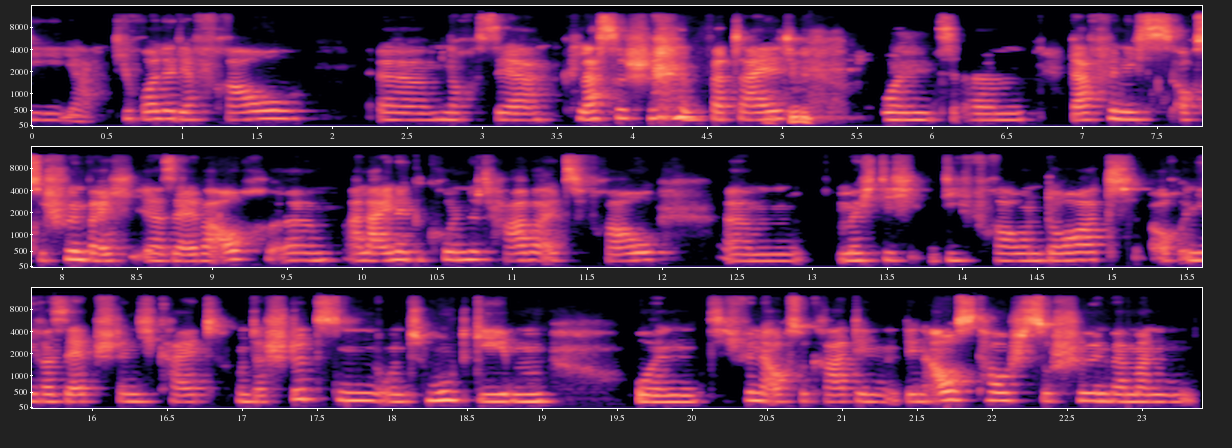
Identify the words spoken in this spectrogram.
die, ja, die Rolle der Frau äh, noch sehr klassisch verteilt. Und ähm, da finde ich es auch so schön, weil ich ja selber auch ähm, alleine gegründet habe als Frau, ähm, möchte ich die Frauen dort auch in ihrer Selbstständigkeit unterstützen und Mut geben. Und ich finde auch so gerade den, den Austausch so schön, weil man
